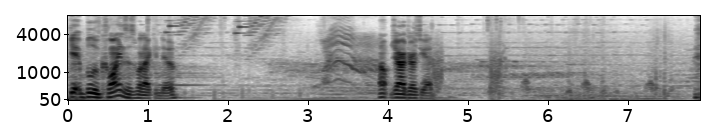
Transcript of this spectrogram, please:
Get blue coins is what I can do. Oh, Jar Jar's dead.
